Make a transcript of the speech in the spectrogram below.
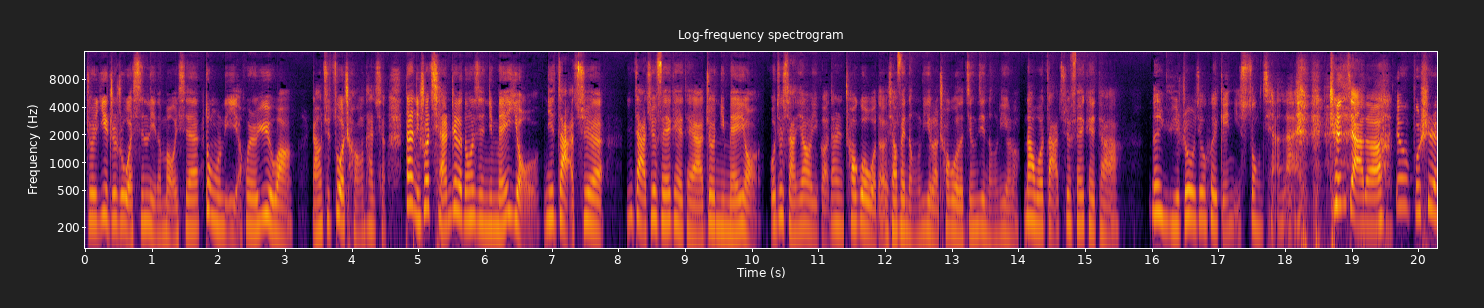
就是抑制住我心里的某一些动力或者欲望，然后去做成它就行。但你说钱这个东西你没有，你咋去？你咋去 fake it 呀？就你没有，我就想要一个，但是超过我的消费能力了，超过我的经济能力了，那我咋去 fake it 啊？那宇宙就会给你送钱来，真假的？就不是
